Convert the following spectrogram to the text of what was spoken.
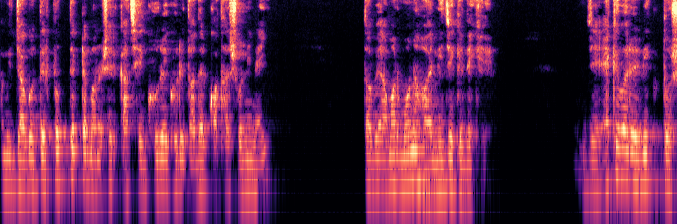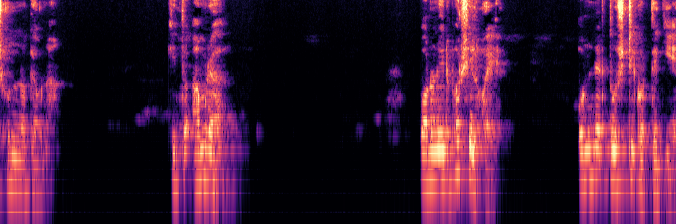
আমি জগতের প্রত্যেকটা মানুষের কাছে ঘুরে ঘুরে তাদের কথা শুনি নাই, তবে আমার মনে হয় নিজেকে দেখে যে একেবারে রিক্ত শূন্য কেউ না। কিন্তু আমরা পরনির্ভরশীল হয়ে অন্যের তুষ্টি করতে গিয়ে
